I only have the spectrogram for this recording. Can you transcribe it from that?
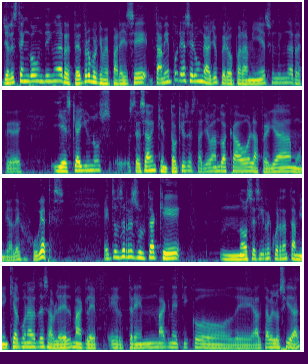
Yo les tengo un digno de RT, pero porque me parece, también podría ser un gallo, pero para mí es un digno de RT. Y es que hay unos, eh, ustedes saben que en Tokio se está llevando a cabo la Feria Mundial de Juguetes. Entonces resulta que, no sé si recuerdan también que alguna vez les hablé del maglev, el tren magnético de alta velocidad,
